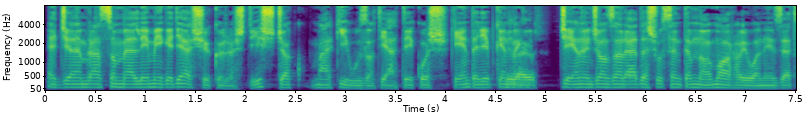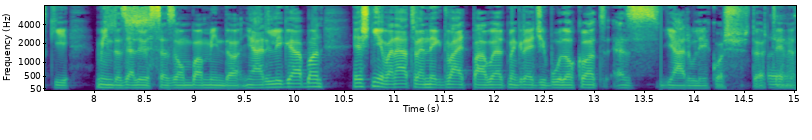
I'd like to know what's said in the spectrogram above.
egy Jalen Brunson mellé még egy első köröst is, csak már kihúzott játékosként. Egyébként meg Jalen Johnson ráadásul szerintem na, marha jól nézett ki mind az előszezonban, mind a nyári ligában, és nyilván átvennék Dwight Powell-t, meg Reggie Bullockot, ez járulékos történet.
